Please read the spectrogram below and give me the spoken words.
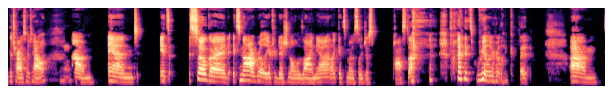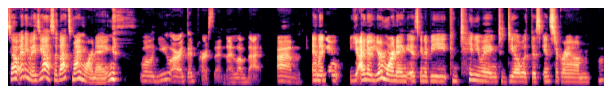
the Charles Hotel, mm-hmm. um, and it's so good. It's not really a traditional lasagna; like it's mostly just pasta, but it's really, really good. Um, so, anyways, yeah. So that's my morning. Well, you are a good person. I love that. Um, and I know, I know your morning is going to be continuing to deal with this Instagram mm.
